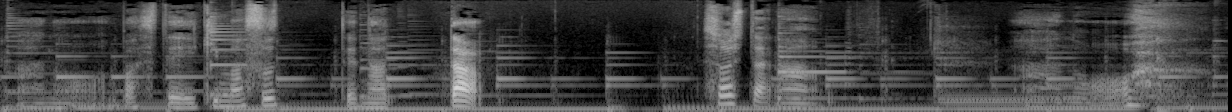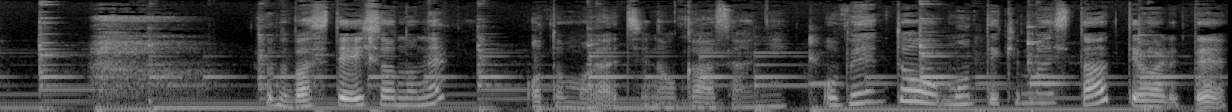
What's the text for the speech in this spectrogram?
あのバス停行きますってなった。そしたらあの そのバス停一緒のねお友達のお母さんに「お弁当持ってきました?」って言われて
